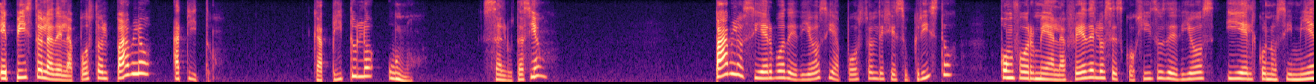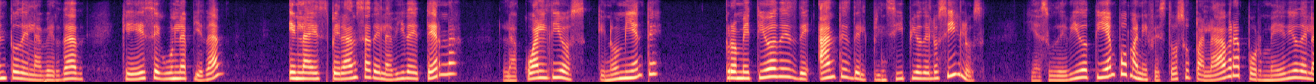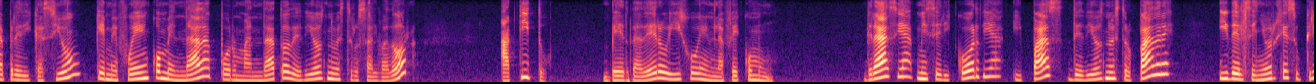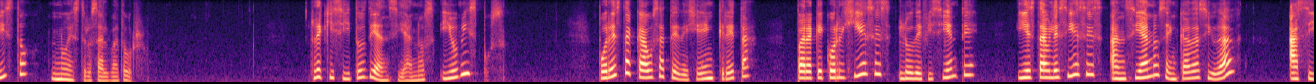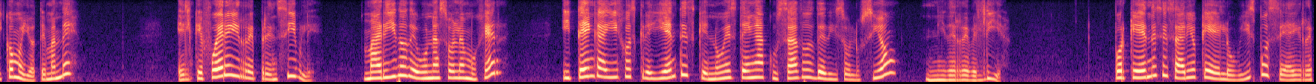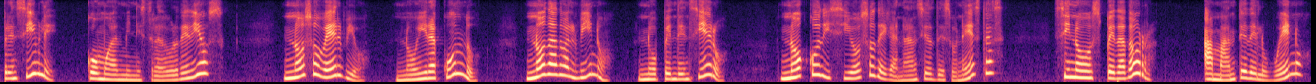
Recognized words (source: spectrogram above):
Epístola del apóstol Pablo a Tito. Capítulo 1. Salutación. Pablo, siervo de Dios y apóstol de Jesucristo, conforme a la fe de los escogidos de Dios y el conocimiento de la verdad que es según la piedad, en la esperanza de la vida eterna, la cual Dios, que no miente, prometió desde antes del principio de los siglos, y a su debido tiempo manifestó su palabra por medio de la predicación que me fue encomendada por mandato de Dios nuestro Salvador, a Tito, verdadero Hijo en la fe común. Gracia, misericordia y paz de Dios nuestro Padre y del Señor Jesucristo, nuestro Salvador requisitos de ancianos y obispos. Por esta causa te dejé en Creta para que corrigieses lo deficiente y establecieses ancianos en cada ciudad, así como yo te mandé. El que fuere irreprensible, marido de una sola mujer, y tenga hijos creyentes que no estén acusados de disolución ni de rebeldía porque es necesario que el obispo sea irreprensible como administrador de Dios, no soberbio, no iracundo, no dado al vino, no pendenciero, no codicioso de ganancias deshonestas, sino hospedador, amante de lo bueno,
